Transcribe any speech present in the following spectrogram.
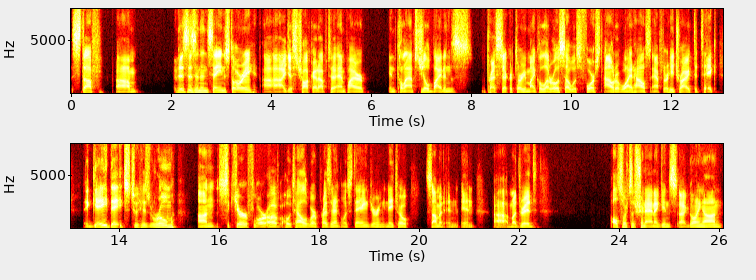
stuff. Um, this is an insane story. I, I just chalk it up to empire in collapse. Jill Biden's press secretary Michael LaRosa was forced out of White House after he tried to take gay dates to his room on secure floor of hotel where president was staying during NATO summit in in uh, Madrid. All sorts of shenanigans uh, going on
